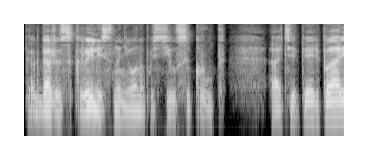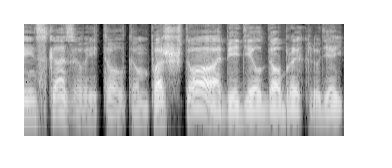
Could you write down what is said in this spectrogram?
Когда же скрылись, на него напустился Крут. — А теперь, парень, сказывай толком, по что обидел добрых людей?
